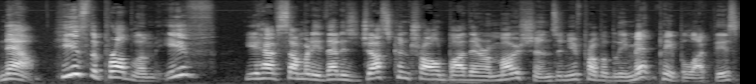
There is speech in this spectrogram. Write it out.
Now, here's the problem. If you have somebody that is just controlled by their emotions, and you've probably met people like this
